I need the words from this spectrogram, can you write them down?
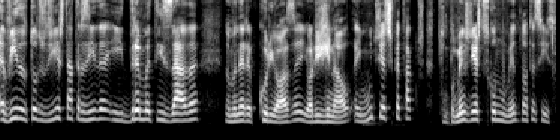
a vida de todos os dias está trazida e dramatizada de uma maneira curiosa e original em muitos destes espetáculos. Pelo menos neste segundo momento nota-se isso.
